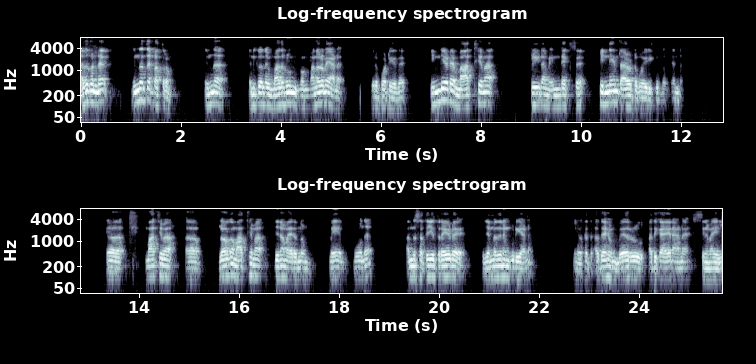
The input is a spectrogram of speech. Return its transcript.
അതുകൊണ്ട് ഇന്നത്തെ പത്രം ഇന്ന് എനിക്ക് തോന്നുന്നു മാതൃഭൂമി മനോരമയാണ് റിപ്പോർട്ട് ചെയ്തത്. ഇന്ത്യയുടെ മാധ്യമ ഫ്രീഡം ഇൻഡെക്സ് പിന്നെയും താഴോട്ട് പോയിരിക്കുന്നു എന്ന്. മാധ്യമ ലോക മാധ്യമ ദിനമായിരുന്നു മെയ് മൂന്ന്. അന്ന് സത്യജിത്രയുടെ ജന്മദിനം കൂടിയാണ്. അദ്ദേഹം വേറൊരു അതികായനാണ് സിനിമയിൽ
